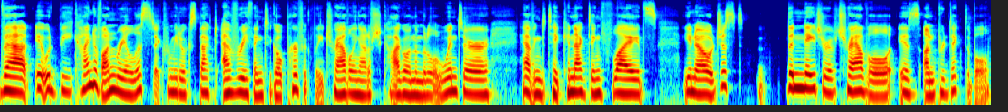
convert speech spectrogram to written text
that it would be kind of unrealistic for me to expect everything to go perfectly. Traveling out of Chicago in the middle of winter, having to take connecting flights, you know, just the nature of travel is unpredictable.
